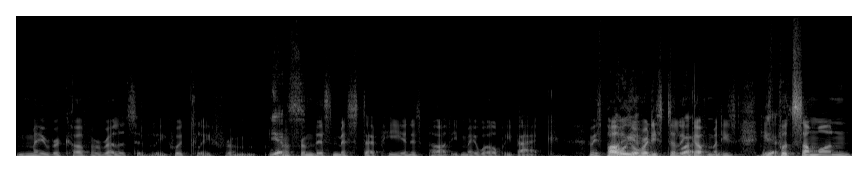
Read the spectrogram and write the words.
may recover relatively quickly from yes. from, from this misstep he and his party may well be back I mean, his party's oh, yeah. already still well, in government. He's he's yes. put someone,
